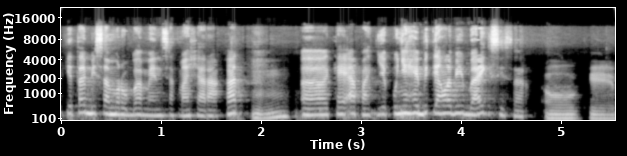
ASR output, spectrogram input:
kita bisa merubah mindset masyarakat Mm-mm. eh, kayak apa dia punya habit yang lebih baik sih sir Oke.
